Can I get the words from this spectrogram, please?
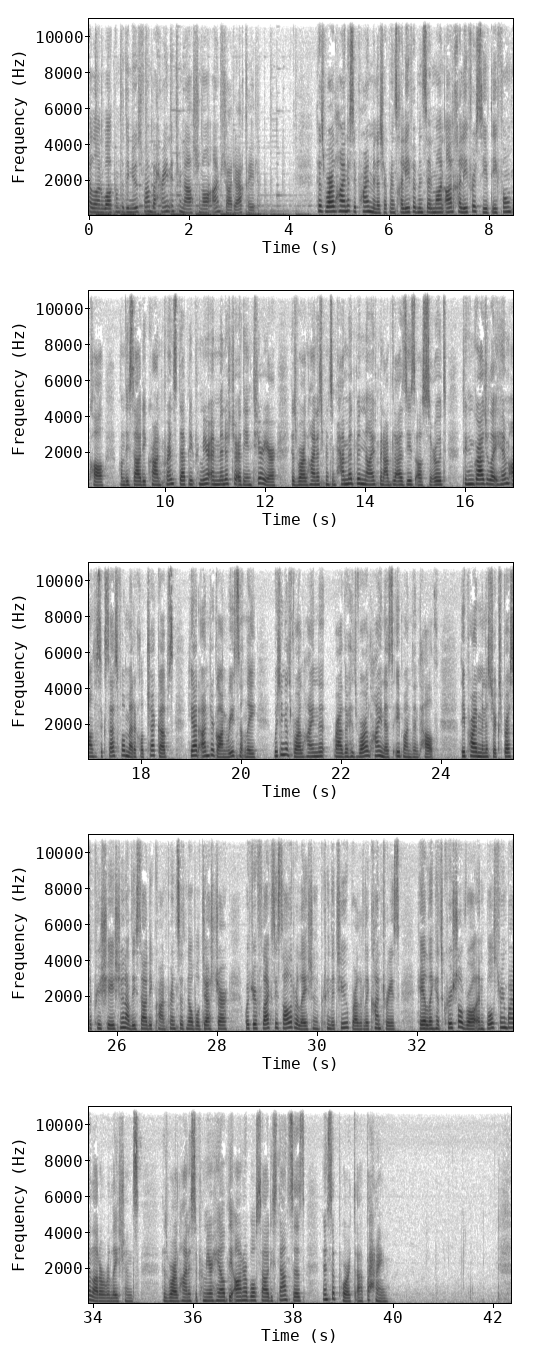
Hello and welcome to the news from Bahrain International. I'm Shadia Aqil. His Royal Highness the Prime Minister Prince Khalifa bin Salman Al Khalifa received a phone call from the Saudi Crown Prince, Deputy Premier and Minister of the Interior, His Royal Highness Prince Mohammed bin Naif bin Abdulaziz Al Saud, to congratulate him on the successful medical checkups he had undergone recently, wishing His Royal Highness, rather His Royal Highness abundant health. The Prime Minister expressed appreciation of the Saudi Crown Prince's noble gesture, which reflects the solid relations between the two brotherly countries, hailing his crucial role in bolstering bilateral relations. His Royal Highness the Premier hailed the honorable Saudi stances in support of Bahrain.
